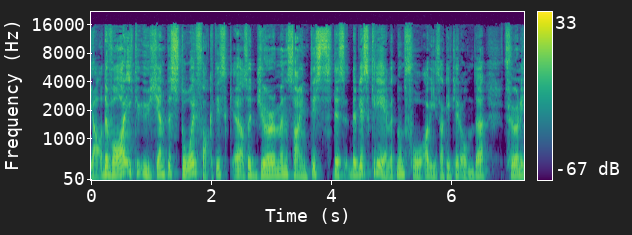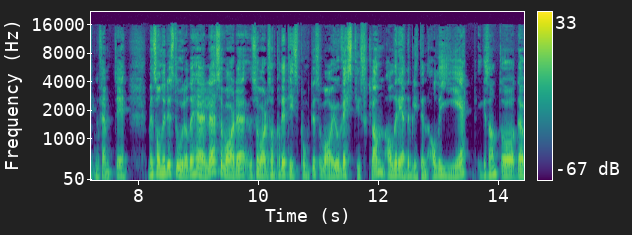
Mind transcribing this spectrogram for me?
Ja, det var ikke ukjent. Det står faktisk eh, altså German Scientists Det, det ble skrevet noen få avisartikler om det før 1950. Men sånn i det store og det hele, så var det, så var det sånn på det tidspunktet så var jo Vest-Tyskland allerede blitt en alliert. ikke sant? Og det,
